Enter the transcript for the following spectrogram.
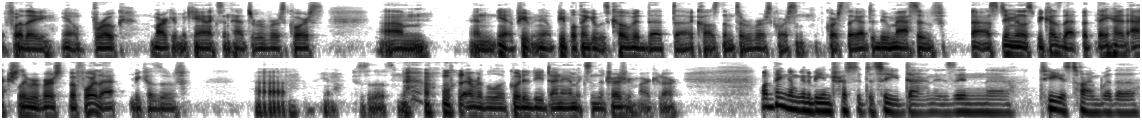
before they you know broke market mechanics and had to reverse course. Um, and know, people, you know, people think it was COVID that uh, caused them to reverse course, and of course they had to do massive uh, stimulus because of that. But they had actually reversed before that because of, uh, you know, because of those whatever the liquidity dynamics in the treasury market are. One thing I'm going to be interested to see, Dan, is in uh, two years' time whether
